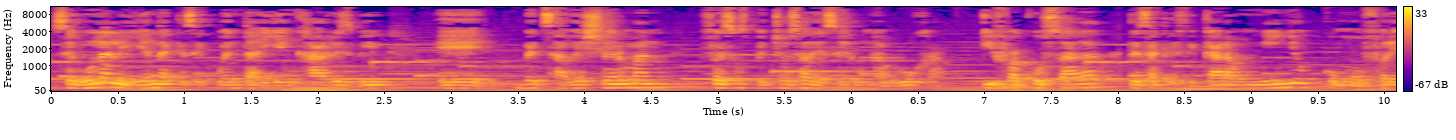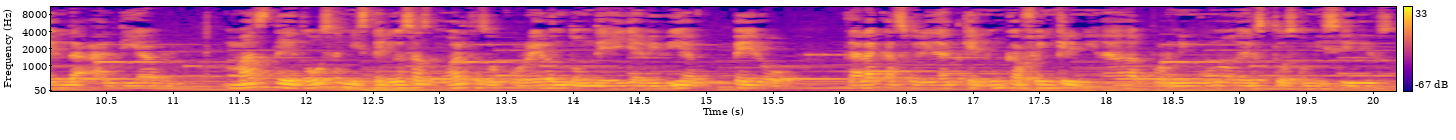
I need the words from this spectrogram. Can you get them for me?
Según la leyenda que se cuenta ahí en Harrisville, eh, Betsabe Sherman fue sospechosa de ser una bruja y fue acusada de sacrificar a un niño como ofrenda al diablo. Más de 12 misteriosas muertes ocurrieron donde ella vivía, pero da la casualidad que nunca fue incriminada por ninguno de estos homicidios,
